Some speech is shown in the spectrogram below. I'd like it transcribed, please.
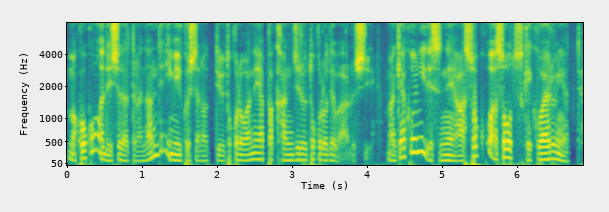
まあここまで一緒だったらなんでリメイクしたのっていうところはね、やっぱ感じるところではあるし、まあ逆にですね、あそこはそう付け加えるんやって。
